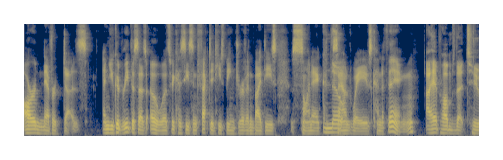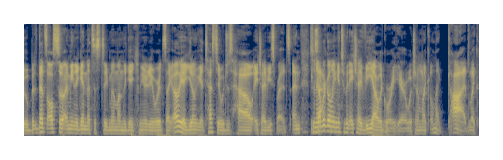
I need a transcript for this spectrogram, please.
r never does and you could read this as oh well it's because he's infected he's being driven by these sonic No. sound waves kind of thing I had problems with that too, but that's also, I mean, again, that's a stigma among the gay community where it's like, oh yeah, you don't get tested, which is how HIV spreads. And so now we're going into an HIV allegory here, which I'm like, oh my god, like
